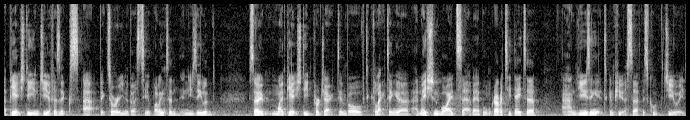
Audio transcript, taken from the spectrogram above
a PhD in geophysics at Victoria University of Wellington in New Zealand. So my PhD project involved collecting a, a nationwide set of airborne gravity data and using it to compute a surface called the geoid,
